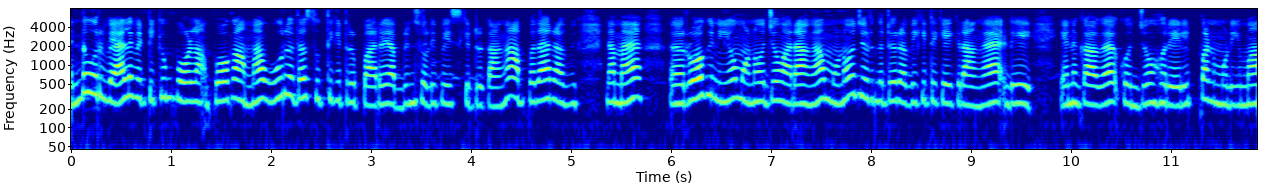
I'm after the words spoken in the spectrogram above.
எந்த ஒரு வேலை வெட்டிக்கும் போகலாம் போகாமல் ஊரை தான் சுற்றிக்கிட்டு இருப்பார் அப்படின்னு சொல்லி பேசிக்கிட்டு இருக்காங்க. அப்போ தான் ரவி நம்ம ரோகிணியும் மனோஜும் வராங்க. மனோஜ் இருந்துட்டு ரவி கேட்குறாங்க டே எனக்காக கொஞ்சம் ஒரு ஹெல்ப் பண்ண முடியுமா?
